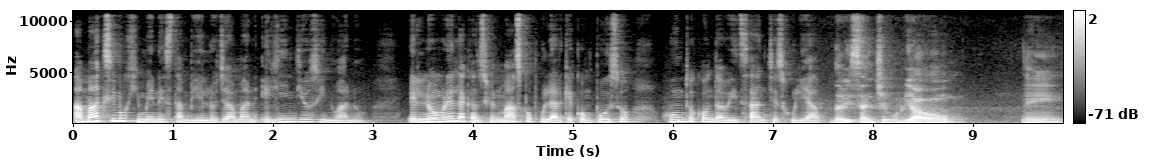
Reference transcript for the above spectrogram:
A Máximo Jiménez también lo llaman el indio sinuano, el nombre de la canción más popular que compuso junto con David Sánchez Juliao. David Sánchez Juliao eh,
